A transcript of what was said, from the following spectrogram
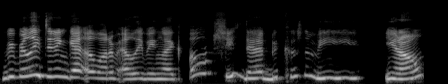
we really didn't get a lot of Ellie being like, "Oh, she's dead because of me." You know?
